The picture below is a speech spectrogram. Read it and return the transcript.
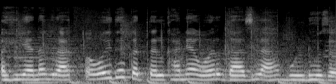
अहिल्यानगरात अवैध कत्तलखान्यावर गाजला बुलडोझर.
